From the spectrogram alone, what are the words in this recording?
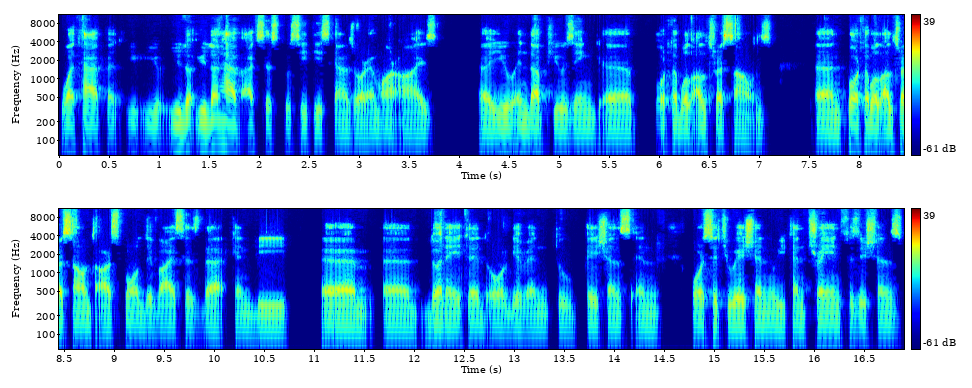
what happened? You you don't you don't have access to CT scans or MRIs. Uh, you end up using uh, portable ultrasounds. And portable ultrasound are small devices that can be um, uh, donated or given to patients in war situation. We can train physicians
